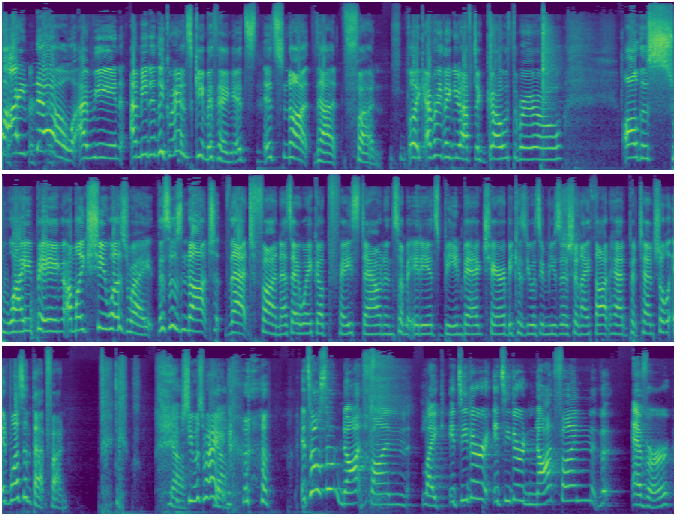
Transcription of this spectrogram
I know. I mean, I mean, in the grand scheme of thing, it's it's not that fun. Like everything you have to go through, all the swiping. I'm like, she was right. This is not that fun. As I wake up face down in some idiot's beanbag chair because he was a musician I thought had potential. It wasn't that fun. No. She was right. It's also not fun. Like it's either it's either not fun th- ever,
